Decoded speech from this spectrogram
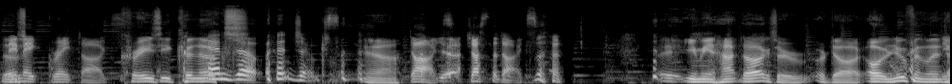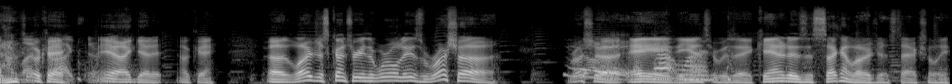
They make great dogs. crazy And, Canucks. jo- and jokes. Yeah. Dogs. Yeah. Just the dogs. Uh, You mean hot dogs or, or dog? Oh, Newfoundland dogs. Okay. dogs, yeah, go. I get it. Okay. Uh, the largest country in the world is Russia. Russia, Yay, I A. got The one. answer was A. Canada is the second largest, actually.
